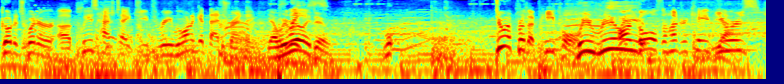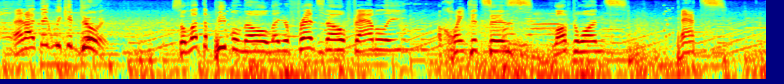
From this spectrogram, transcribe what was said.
go to Twitter, uh, please hashtag G3. We want to get that trending. Yeah, we really Please. do. Do it for the people. We really- Our goal is 100K viewers. And I think we can do it. So let the people know, let your friends know, family, acquaintances, loved ones, pets.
